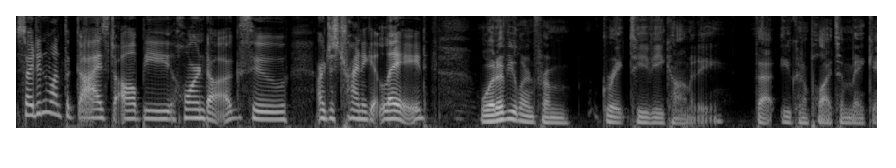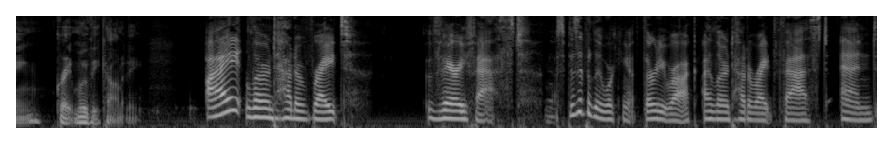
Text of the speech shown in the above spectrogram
So I didn't want the guys to all be horn dogs who are just trying to get laid. What have you learned from great TV comedy that you can apply to making great movie comedy? I learned how to write very fast. Specifically working at 30 Rock, I learned how to write fast and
